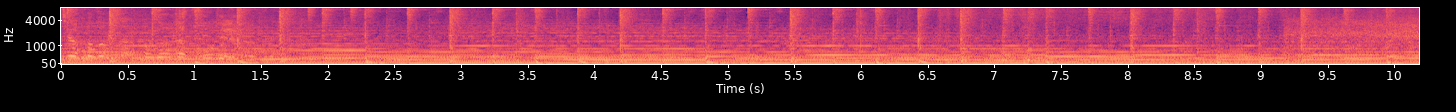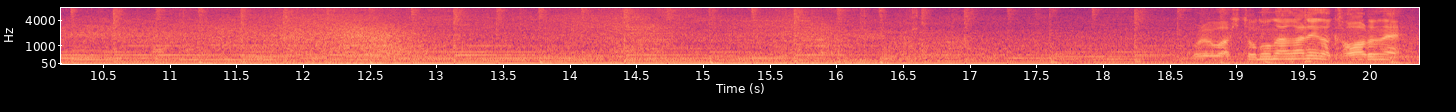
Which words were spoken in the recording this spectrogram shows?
キロ歩道歩道がついてる。人の流れが変わるね。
